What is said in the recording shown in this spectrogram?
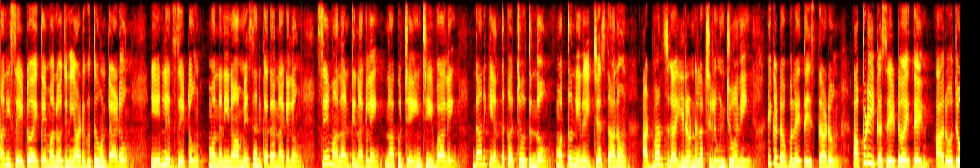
అని సేటు అయితే మనోజ్ని అడుగుతూ ఉంటాడు. ఏం లేదు సేటు మొన్న నేను అమ్మేశాను కదా నగలు. సేమ్ అలాంటి నగలే నాకు చేయించి ఇవ్వాలి. దానికి ఎంత ఖర్చు అవుతుందో మొత్తం నేను ఇచ్చేస్తాను. అడ్వాన్స్గా ఈ రెండు లక్షలు ఉంచు అని ఇక డబ్బులు అయితే ఇస్తాడు. అప్పుడే ఇక సేటు అయితే ఆ రోజు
